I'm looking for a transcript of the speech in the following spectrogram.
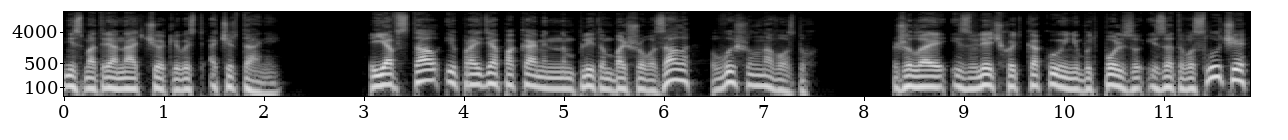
несмотря на отчетливость очертаний. Я встал и, пройдя по каменным плитам большого зала, вышел на воздух. Желая извлечь хоть какую-нибудь пользу из этого случая,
